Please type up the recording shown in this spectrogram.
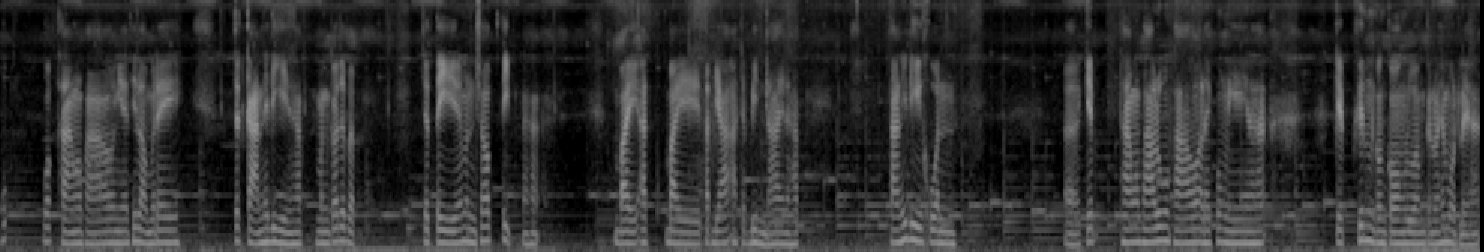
พวกพวกทางมะพร้าวอย่างเงี้ยที่เราไม่ได้จัดการให้ดีนะครับ มันก็จะแบบจะตีแล้วมันชอบติดนะฮะ ใบอัดใบตัดหญ้าอาจจะบินได้นะครับ ทางที่ดีควรเเก็บทางมะพร้าวลูกมะพร้าวอะไรพวกนี้นะฮะเก็บขึ้นกองกองรวมกันไว้ให้หมดเลยฮะ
